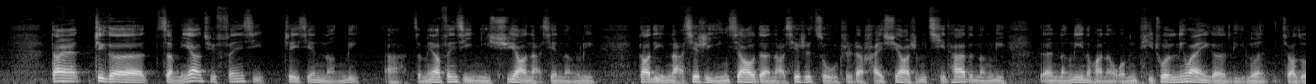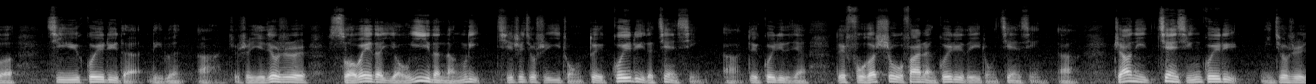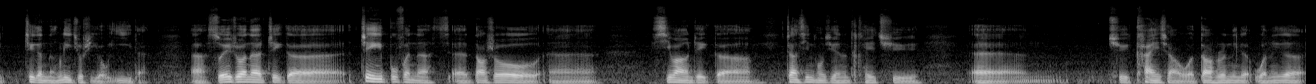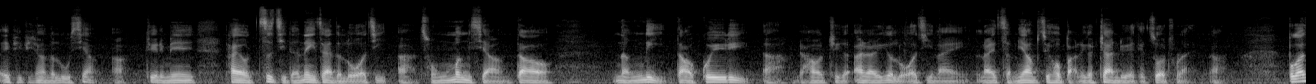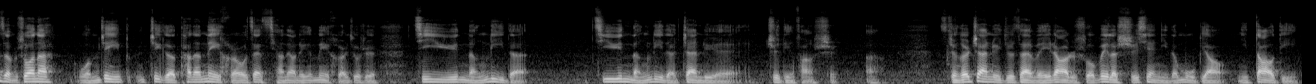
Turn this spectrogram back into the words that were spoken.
当然，这个怎么样去分析这些能力啊？怎么样分析你需要哪些能力？到底哪些是营销的，哪些是组织的，还需要什么其他的能力？呃，能力的话呢，我们提出了另外一个理论，叫做基于规律的理论啊，就是也就是所谓的有益的能力，其实就是一种对规律的践行啊，对规律的践，对符合事物发展规律的一种践行啊。只要你践行规律，你就是这个能力就是有益的啊。所以说呢，这个这一部分呢，呃，到时候呃，希望这个张鑫同学呢可以去。呃，去看一下我到时候那个我那个 A P P 上的录像啊，这里面它有自己的内在的逻辑啊，从梦想到能力到规律啊，然后这个按照一个逻辑来来怎么样最后把这个战略给做出来啊。不管怎么说呢，我们这一这个它的内核，我再次强调这个内核就是基于能力的基于能力的战略制定方式啊，整个战略就在围绕着说，为了实现你的目标，你到底。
